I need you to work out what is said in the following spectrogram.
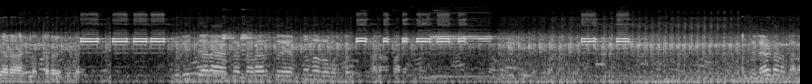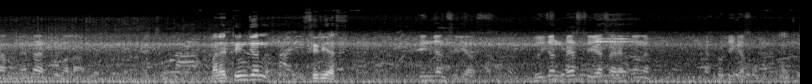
যারা আসলো তারা স্কুটির যারা আসলো তারা তো এখনের অবস্থা খারাপ আর ছেলেটার আচ্ছা, খারাপ একটু বলা মানে তিনজন সিরিয়াস তিনজন সিরিয়াস দুজন বেশ সিরিয়াস আর একজন একটু ঠিক আছে। আচ্ছা,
